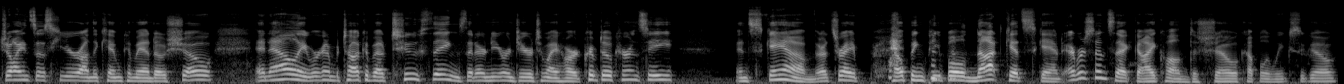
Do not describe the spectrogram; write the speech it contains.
joins us here on the Kim Komando Show. And Ali, we're going to talk about two things that are near and dear to my heart cryptocurrency and scam. That's right, helping people not get scammed. Ever since that guy called the show a couple of weeks ago,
